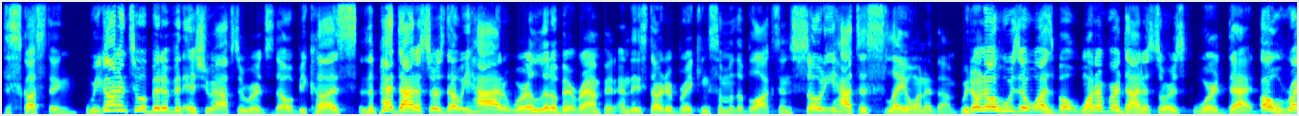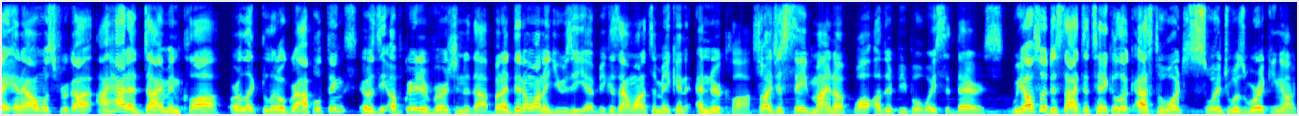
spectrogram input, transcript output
Disgusting. We got into a bit of an issue afterwards though because the pet dinosaurs that we had were a little bit rampant and they started breaking some of the blocks and Sodi had to slay one of them. We don't know whose it was but one of our dinosaurs were dead. Oh right and I almost forgot. I had a diamond claw or like the little grapple things. It was the upgraded version of that but I didn't want to use it yet because I wanted to make an ender claw so I just saved mine up while other people wasted theirs. We also decided to take a look as to what Swidge was working on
